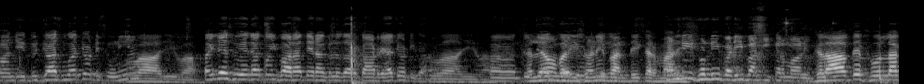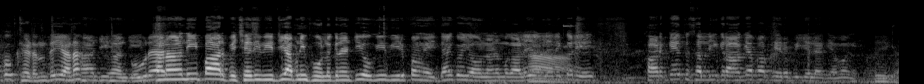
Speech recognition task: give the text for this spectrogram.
ਹਾਂਜੀ ਦੂਜਾ ਸੂਆ ਝੋਟੀ ਸੁਣੀ ਆ। ਵਾਹ ਜੀ ਵਾਹ। ਪਹਿਲੇ ਸੂਏ ਦਾ ਕੋਈ 12 13 ਕਿਲੋ ਦਾ ਰਿਕਾਰਡ ਰਿਹਾ ਝੋਟੀ ਦਾ। ਵਾਹ ਜੀ ਵਾਹ। ਹਾਂ, ਦੂਜਾ ਥੱਲੋਂ ਬੜੀ ਸੂਆ ਸੋਹਣੀ ਝੋਟੀ ਬਣਦੀ ਕਰਮਾਂ ਵਾਲੀ। ਠੰਡੀ ਠੰਡੀ ਬੜੀ ਬਾਕੀ ਕਰਮ ਵਾਲੀ। ਗੁਲਾਬ ਦੇ ਫੁੱਲਾਂ ਕੋ ਖਿੜਨਦੀ ਆ ਨਾ। ਹਾਂਜੀ ਹਾਂਜੀ। ਪੂਰਾ- ਥਣਾ ਦੀ ਭਾਰ ਪਿੱਛੇ ਦੀ ਵੀਰ ਜੀ ਆਪਣੀ ਫੁੱਲ ਗਾਰੰਟੀ ਹੋਗੀ ਵੀਰ ਭਾਵੇਂ ਇਦਾਂ ਕੋਈ ਆਨਲਾਈਨ ਮੰਗਾ ਲੇ ਅਗਲੇ। ਦੇ ਘਰੇ ਖੜ ਕੇ ਤਸੱਲੀ ਕਰਾ ਕੇ ਆਪਾਂ ਫੇਰ ਰੁਪਈਏ ਲੈ ਕੇ ਆਵਾਂਗੇ। ਠੀਕ ਆ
